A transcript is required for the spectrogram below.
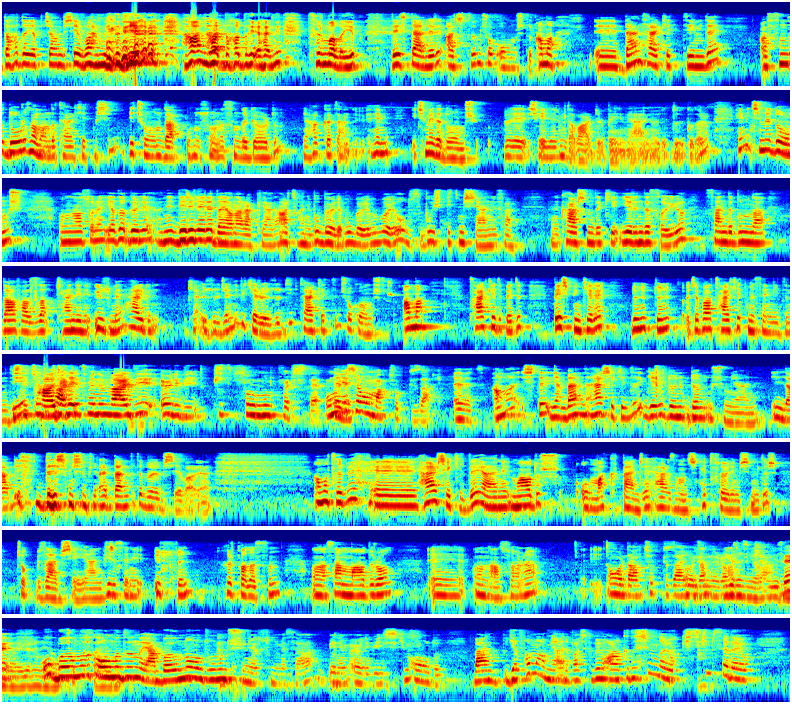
daha da yapacağım bir şey var mıydı diye hala daha da yani tırmalayıp defterleri açtığım çok olmuştur. Ama e, ben terk ettiğimde aslında doğru zamanda terk etmişim. Birçoğunda onu sonrasında gördüm. Ya hakikaten hem içime de doğmuş öyle şeylerim de vardır benim yani öyle duygularım. Hem içime doğmuş ondan sonra ya da böyle hani verilere dayanarak yani artık hani bu böyle bu böyle bu böyle olduysa bu iş bitmiş yani Nilüfer. Hani karşındaki yerinde sayıyor. Sen de bununla daha fazla kendini üzme. Her gün üzüleceğini bir kere üzül deyip terk ettim çok olmuştur. Ama terk edip edip 5000 kere dönüp dönüp acaba terk etmese miydim diye İşte taciz terk et- etmenin verdiği öyle bir pis bir sorumluluk var işte. Onu Evet. yaşamamak çok güzel. Evet ama işte yani ben her şekilde geri dönüp dönmüşüm yani. İlla bir deşmişim yani. Bende de böyle bir şey var yani. Ama tabii e, her şekilde yani mağdur olmak bence her zaman için hep söylemişimdir. Çok güzel bir şey yani. Biri seni üssün, hırpalasın, ona sen mağdur ol. E, ondan sonra Oradan çok güzel oradan yürünür artık yürünüyor, yani. yürünüyor, Ve yürünüyor. o bağımlılık olmadığını yani bağımlı olduğunu düşünüyorsun mesela. Benim öyle bir ilişkim oldu. Ben yapamam yani başka benim arkadaşım da yok. Hiç kimse de yok.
